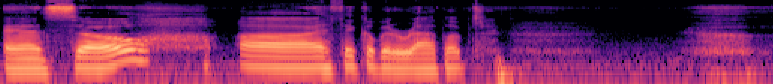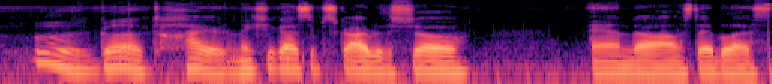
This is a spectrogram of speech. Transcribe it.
And so, uh, I think I'm gonna wrap up. T- God, I'm tired. Make sure you guys subscribe to the show, and uh, stay blessed.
